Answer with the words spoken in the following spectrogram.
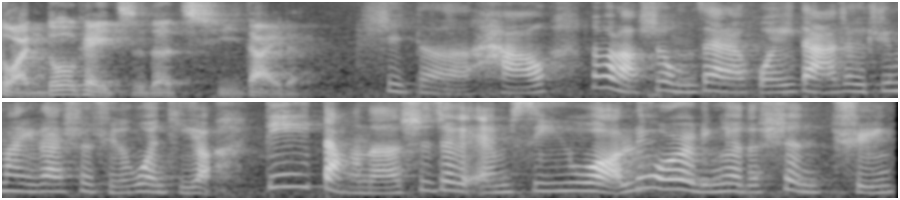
短多可以值得期待的。是的，好，那么老师，我们再来回答这个 GMoney 赖社群的问题哦。第一档呢是这个 MCU 哦，六二零二的盛群，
